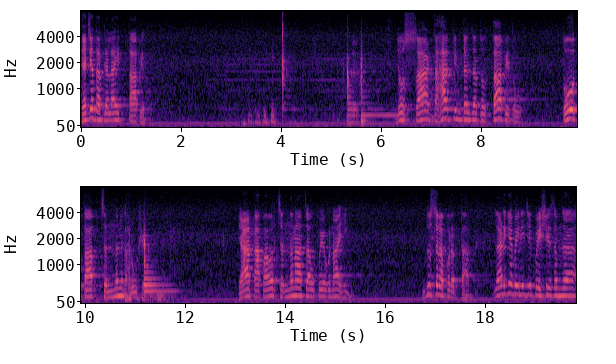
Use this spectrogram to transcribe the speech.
त्याच्यात आपल्याला एक ताप येतो. जो साठ दहा क्विंटलचा जो ताप येतो तो ताप चंदन घालू शकत नाही. त्या तापावर चंदनाचा उपयोग नाही. दुसरा परत ताप. लाडक्या बहिणीचे पैसे समजा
